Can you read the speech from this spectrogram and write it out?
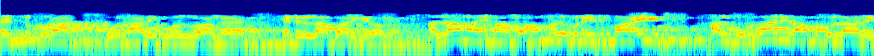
ரெண்டு குரான் ஒரு நாளைக்கு ஓதுவாங்க என்று எல்லாம் பார்க்கிறோம். அல்லாமா இமா முகமது பின் இஸ்மாயில் அல் புகாரி ராமத்துல்லாலே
